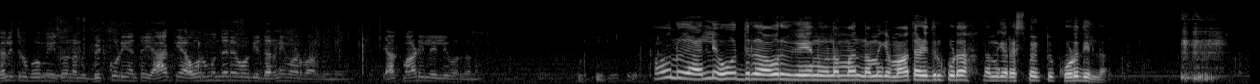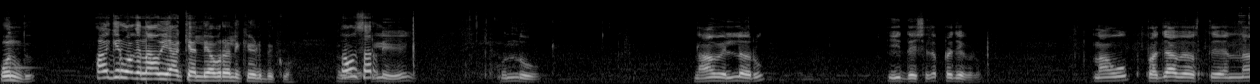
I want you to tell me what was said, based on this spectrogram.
ದಲಿತರ ಭೂಮಿ ಇದು ನಮಗೆ ಬಿಟ್ಕೊಡಿ ಅಂತ ಯಾಕೆ ಅವ್ರ ಮುಂದೆನೇ ಹೋಗಿ ಧರಣಿ ಮಾಡಬಾರ್ದು ನೀವು? ಯಾಕೆ ಮಾಡಿಲ್ಲ ಇಲ್ಲಿವರೆಗೂ ಅವನು ಅಲ್ಲಿ ಹೋದ್ರೆ ಅವ್ರಿಗೆ ಏನು ನಮ್ಮ ನಮಗೆ ಮಾತಾಡಿದ್ರು ಕೂಡ ನಮಗೆ ರೆಸ್ಪೆಕ್ಟ್ ಕೊಡೋದಿಲ್ಲ. ಒಂದು ಆಗಿರುವಾಗ ನಾವು ಯಾಕೆ ಅಲ್ಲಿ ಅವರಲ್ಲಿ ಕೇಳಬೇಕು? ನಾವು ಸರ್ ಒಂದು ನಾವೆಲ್ಲರೂ ಈ ದೇಶದ ಪ್ರಜೆಗಳು. ನಾವು ಪ್ರಜಾ ವ್ಯವಸ್ಥೆಯನ್ನು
